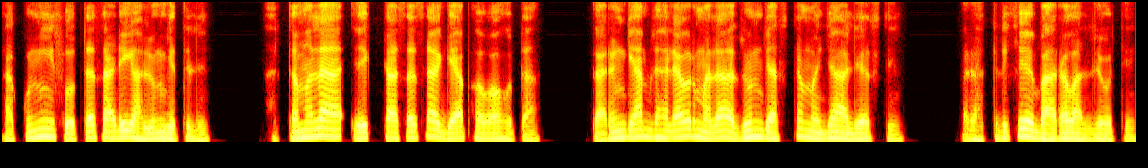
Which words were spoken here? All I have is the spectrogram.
काकूंनी स्वतः साडी घालून घेतली. आता मला एक तासाचा गॅप हवा होता, कारण गॅप झाल्यावर मला अजून जास्त मजा आली असती. रात्रीचे बारा वाजले होते,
